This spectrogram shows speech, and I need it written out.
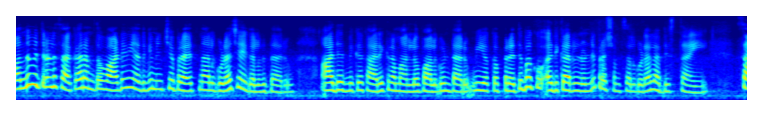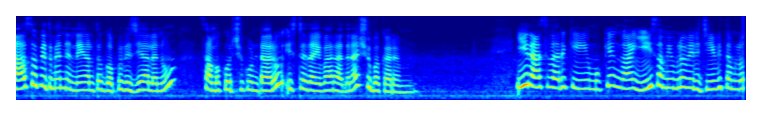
బంధుమిత్రుల సహకారంతో వాటిని అధిగమించే ప్రయత్నాలు కూడా చేయగలుగుతారు. ఆధ్యాత్మిక కార్యక్రమాల్లో పాల్గొంటారు. మీ యొక్క ప్రతిభకు అధికారుల నుండి ప్రశంసలు కూడా లభిస్తాయి. సాహసోపేతమైన నిర్ణయాలతో గొప్ప విజయాలను సమకూర్చుకుంటారు. ఇష్ట దైవారాధన శుభకరం. ఈ రాశి వారికి ముఖ్యంగా ఈ సమయంలో వీరి జీవితంలో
